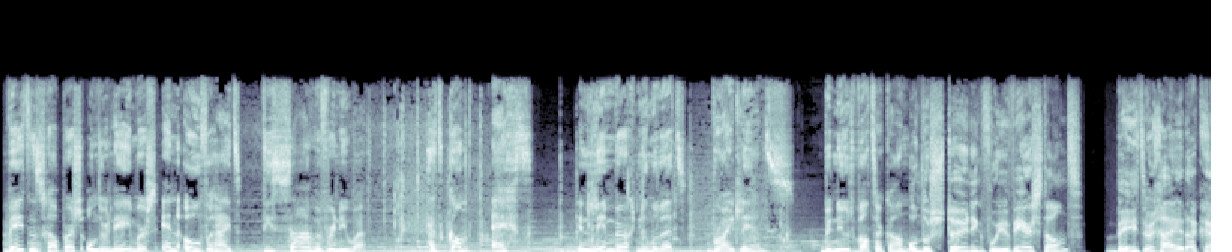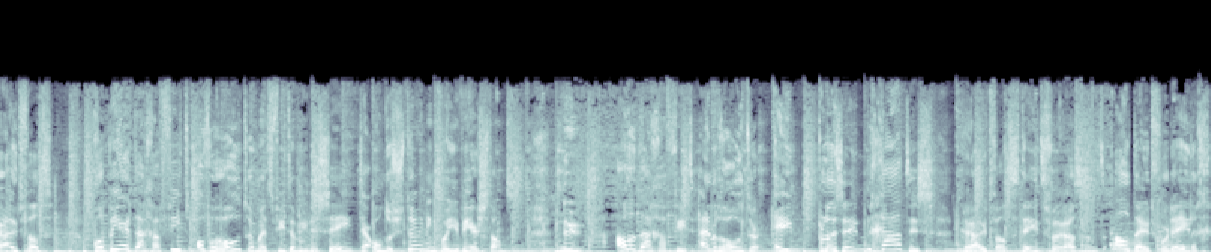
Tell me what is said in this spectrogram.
Wetenschappers, ondernemers en overheid die samen vernieuwen. Het kan echt. In Limburg noemen we het Brightlands. Benieuwd wat er kan? Ondersteuning voor je weerstand? Beter ga je naar Kruidvat. Probeer Dagafiet of Rotor met vitamine C ter ondersteuning van je weerstand. Nu, alle Dagafiet en Rotor 1 plus 1 gratis. Kruidvat steeds verrassend, altijd voordelig.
